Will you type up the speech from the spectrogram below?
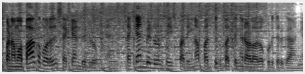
இப்போ நம்ம பார்க்க போகிறது செகண்ட் பெட்ரூம்ங்க செகண்ட் பெட்ரூம் சைஸ் பார்த்தீங்கன்னா பத்துக்கு பத்துங்கிற அளவில் கொடுத்துருக்காங்க.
